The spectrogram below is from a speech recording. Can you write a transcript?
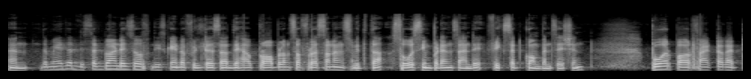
And the major disadvantage of these kind of filters are they have problems of resonance with the source impedance and fixed compensation. Poor power factor at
